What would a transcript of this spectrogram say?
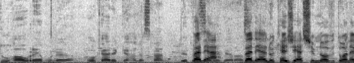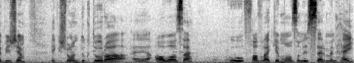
دو هاوري بونا هو كارك هلس خان بله. بله انو كاجي اشم نوفت وأنا بيجم هيك شوان دكتورة آوازة. كو فضلك مازن السر من هي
